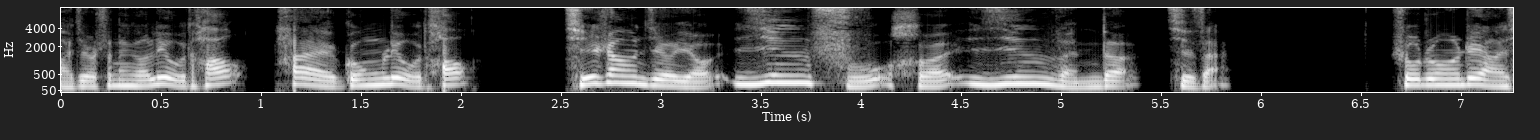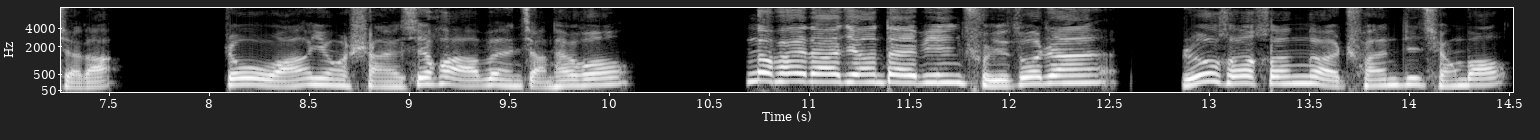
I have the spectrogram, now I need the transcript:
啊，就是那个六韬，太公六韬，其上就有音符和音文的记载。书中这样写的：周武王用陕西话问蒋太公：“我派大将带兵出去作战，如何和我传递情报？”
